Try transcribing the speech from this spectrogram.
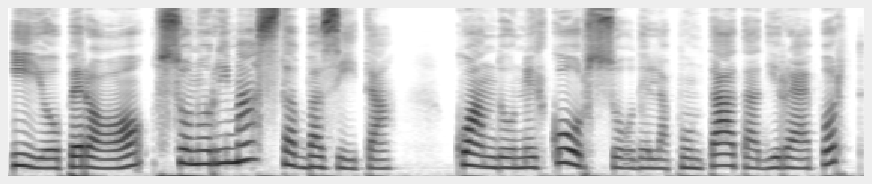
Io però sono rimasta basita quando nel corso della puntata di Report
